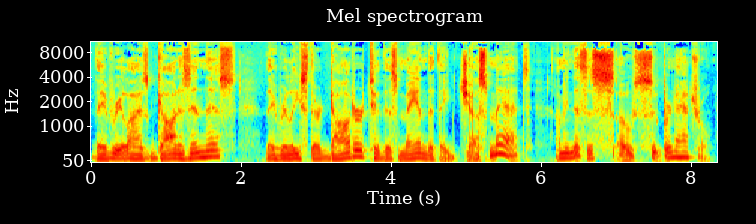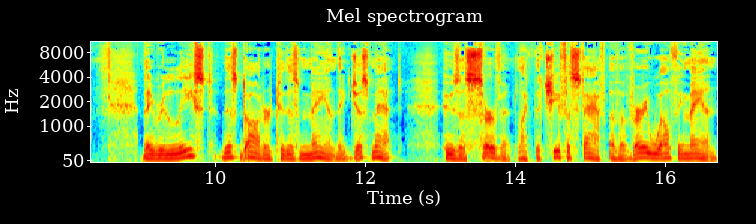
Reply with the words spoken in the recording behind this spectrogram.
they've realized God is in this. They release their daughter to this man that they just met. I mean, this is so supernatural. They released this daughter to this man they just met, who's a servant, like the chief of staff of a very wealthy man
